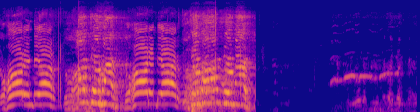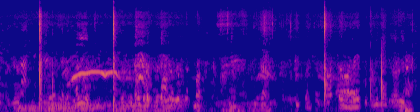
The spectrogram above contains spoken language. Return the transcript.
जोहार एनडीआर। जोहार जोहार। जोहार एनडीआर। जोहार जोहार। Thank you.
